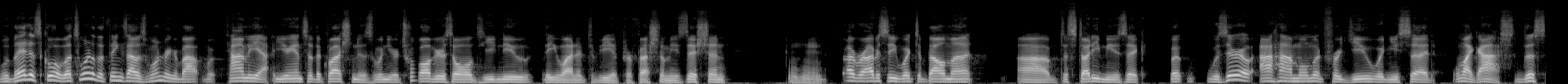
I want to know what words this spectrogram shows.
Well, that is cool. That's one of the things I was wondering about. Tommy, you answered the question is when you're 12 years old, you knew that you wanted to be a professional musician. Mm-hmm. Trevor obviously went to Belmont uh, to study music, but was there an aha moment for you when you said, "Oh my gosh, this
